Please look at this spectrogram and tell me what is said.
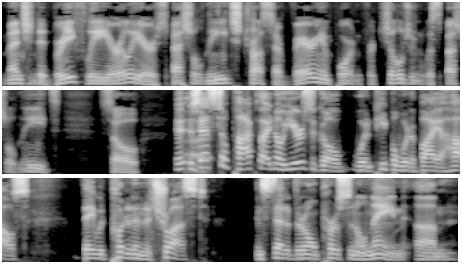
mentioned it briefly earlier. Special needs trusts are very important for children with special needs. So, is that still popular? I know years ago when people were to buy a house, they would put it in a trust instead of their own personal name. Um,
